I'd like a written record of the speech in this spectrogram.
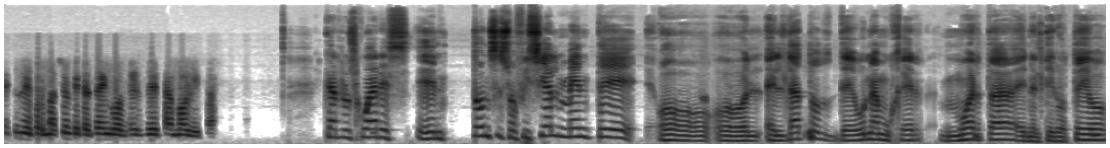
Esta es la información que te tengo desde Tamaulipas. Carlos Juárez, en entonces oficialmente o, el, dato de una mujer muerta en el tiroteo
